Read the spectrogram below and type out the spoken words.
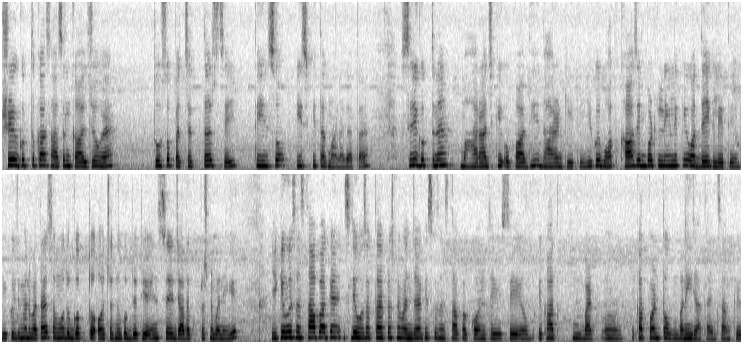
श्रीगुप्त का शासनकाल जो है 275 से 300 ईस्वी तक माना जाता है। श्री गुप्त ने महाराज की उपाधि धारण की थी। ये कोई बहुत खास इंपॉर्टेंट नहीं लेकिन वह देख लेते हैं, क्योंकि जो मैंने बताया, समुद्रगुप्त और चंद्रगुप्त द्वितीय, इनसे ज़्यादा प्रश्न बनेंगे। ये क्योंकि संस्थापक हैं, इसलिए हो सकता है प्रश्न बन जाए कि इसके संस्थापक कौन थे, इससे एक आध एक आध पॉइंट तो बन ही जाता है एग्ज़ाम के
